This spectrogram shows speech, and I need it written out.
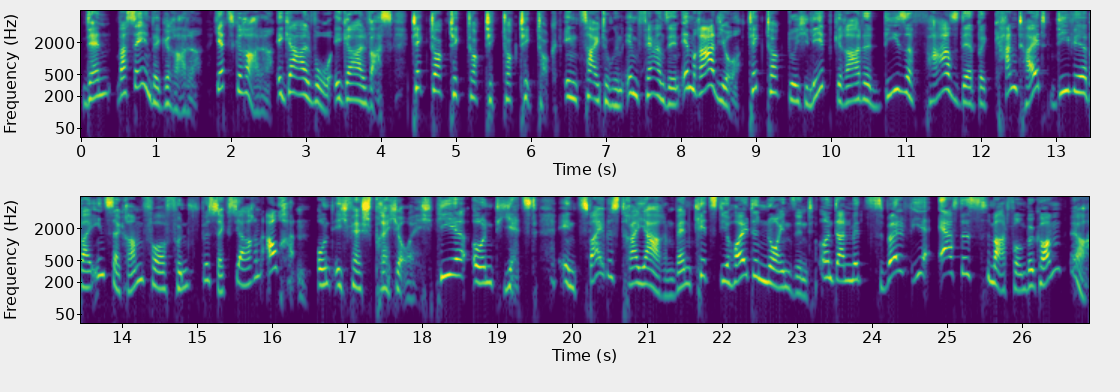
Denn was sehen wir gerade? Jetzt gerade. Egal wo, egal was. TikTok, TikTok, TikTok, TikTok. In Zeitungen, im Fernsehen, im Radio. TikTok durchlebt gerade diese Phase der Bekanntheit, die wir bei Instagram vor fünf bis sechs Jahren auch hatten. Und ich verspreche euch, hier und jetzt, in zwei bis drei Jahren, wenn Kids, die heute neun sind und dann mit zwölf ihr erstes Smartphone bekommen, ja,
